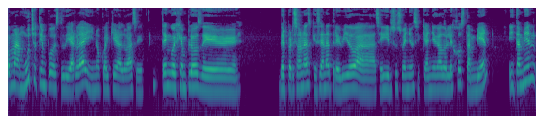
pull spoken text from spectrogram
toma mucho tiempo estudiarla y no cualquiera lo hace. Tengo ejemplos de, de personas que se han atrevido a seguir sus sueños y que han llegado lejos también. Y también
